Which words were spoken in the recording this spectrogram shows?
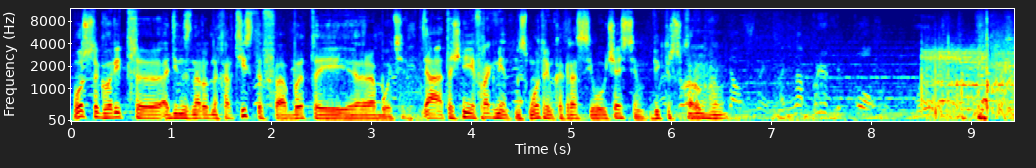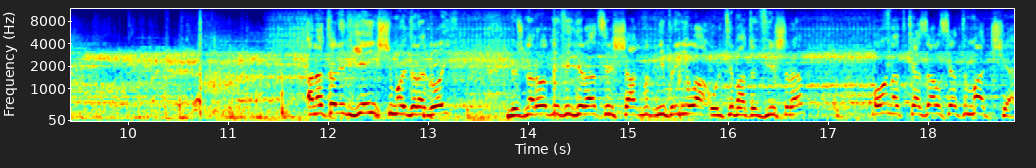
Вот что говорит э, один из народных артистов об этой работе. А, точнее, фрагмент мы смотрим как раз с его участием. Виктор Сухоруков. Анатолий Евгеньевич, мой дорогой, Международная федерация шахмат не приняла ультиматум Фишера. Он отказался от матча.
